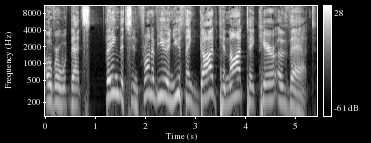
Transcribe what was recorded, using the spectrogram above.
over that thing that's in front of you and you think God cannot take care of that.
